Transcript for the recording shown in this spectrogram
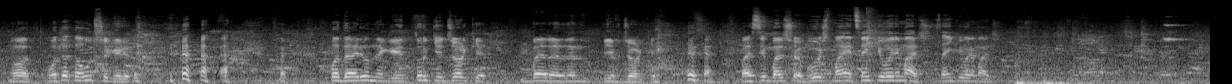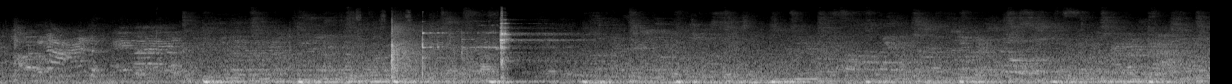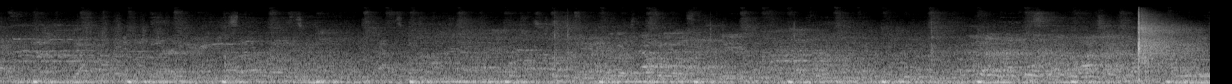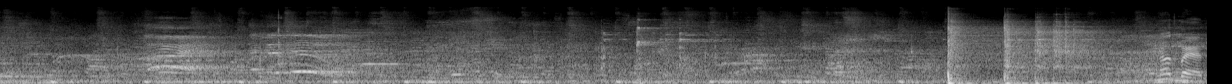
Вот, вот это лучше, говорит. Подарил мне, говорит, турки джорки better than beef jerky. Спасибо большое. Будешь смотреть. Thank you very much. Thank you very much. Not bad.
